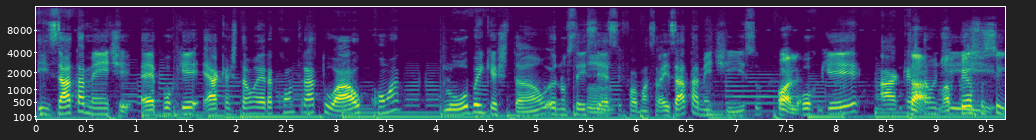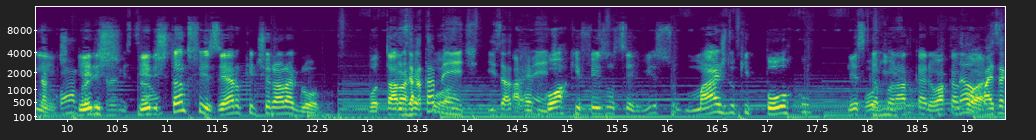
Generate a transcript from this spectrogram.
Exatamente, é porque a questão era contratual com a Globo em questão. Eu não sei hum. se essa informação é exatamente isso. Olha, porque a tá, questão tá, de mas pensa o seguinte, compra, eles, eles tanto fizeram que tiraram a Globo. Botaram exatamente, a Record. Exatamente. A Record que fez um serviço mais do que porco nesse Horrível. campeonato carioca não, agora. Mas a,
